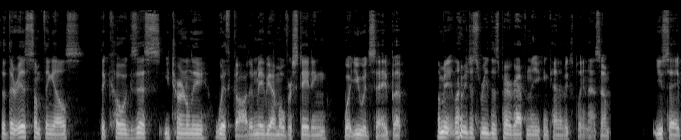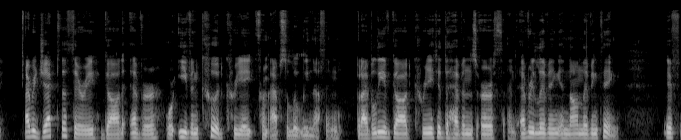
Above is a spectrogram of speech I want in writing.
that there is something else that coexists eternally with God. And maybe I'm overstating what you would say, but let me let me just read this paragraph and then you can kind of explain that. So you say, I reject the theory God ever or even could create from absolutely nothing, but I believe God created the heavens, earth, and every living and non living thing. If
